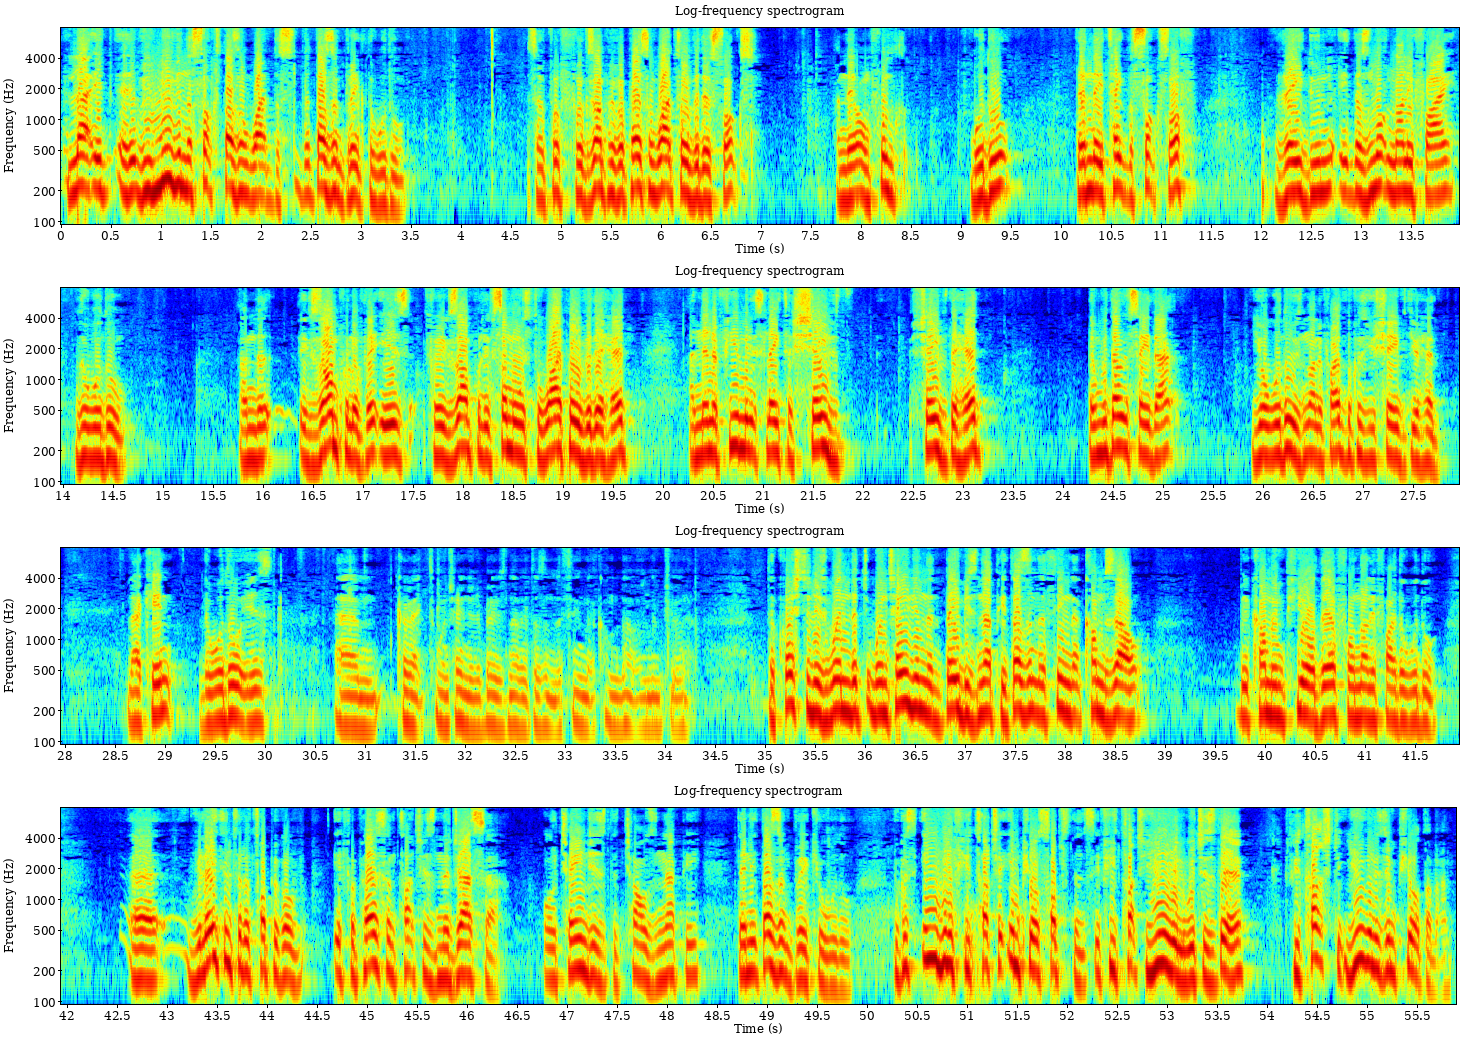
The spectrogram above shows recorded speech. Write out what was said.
Like, it, uh, removing the socks doesn't wipe the, that doesn't break the wudu. So, for, for example, if a person wipes over their socks and they're on full wudu, then they take the socks off, they do, it does not nullify the wudu. And the example of it is, for example, if someone was to wipe over their head and then a few minutes later shave, shave the head, then we don't say that your wudu is nullified because you shaved your head. Lakin, the wudu is um, correct. When changing the baby's nappy, doesn't the thing that comes out of the pure? The question is, when, the, when changing the baby's nappy, doesn't the thing that comes out become impure, therefore nullify the wudu? Uh, relating to the topic of if a person touches najasa or changes the child's nappy, then it doesn't break your wudu. Because even if you touch an impure substance, if you touch urine which is there, if you touched it, urine is impure طبعا.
